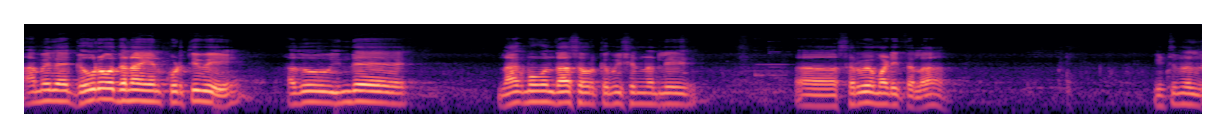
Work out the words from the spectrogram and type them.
ಆಮೇಲೆ ಗೌರವಧನ ಏನು ಕೊಡ್ತೀವಿ, ಅದು ಹಿಂದೆ ನಾಗಮೋಹನ್ ದಾಸ್ ಅವ್ರ ಕಮಿಷನ್ನಲ್ಲಿ ಸರ್ವೆ ಮಾಡಿತ್ತಲ್ಲ ಇಂಟರ್ನಲ್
